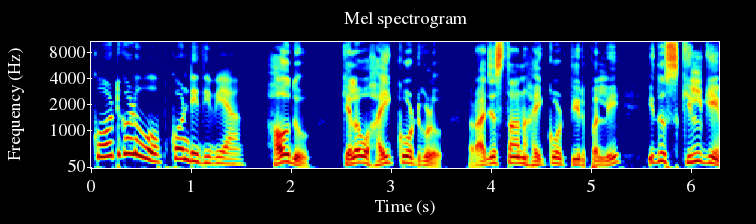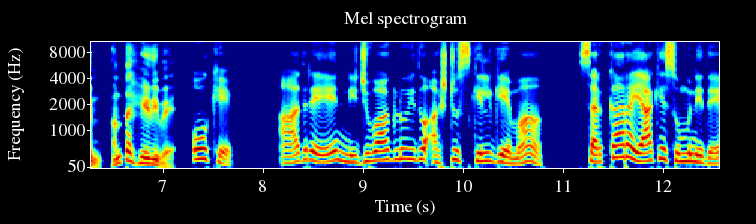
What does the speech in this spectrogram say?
ಕೋರ್ಟ್ಗಳು ಒಪ್ಕೊಂಡಿದಿವ್ಯಾ? ಹೌದು ಕೆಲವು ಹೈಕೋರ್ಟ್ಗಳು ರಾಜಸ್ಥಾನ್ ಹೈಕೋರ್ಟ್ ತೀರ್ಪಲ್ಲಿ ಇದು ಸ್ಕಿಲ್ ಗೇಮ್ ಅಂತ ಹೇಳಿವೆ. ಓಕೆ ಆದ್ರೆ ನಿಜವಾಗ್ಲೂ ಇದು ಅಷ್ಟು ಸ್ಕಿಲ್ ಗೇಮಾ? ಸರ್ಕಾರ ಯಾಕೆ ಸುಮ್ಮನಿದೆ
